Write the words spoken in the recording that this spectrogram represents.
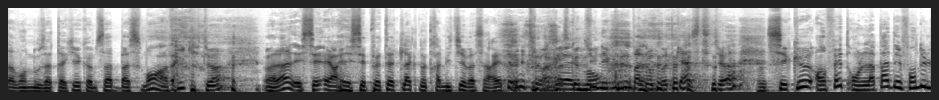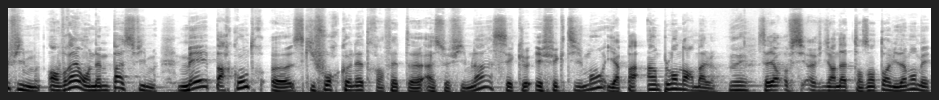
avant de nous attaquer comme ça bassement, Rafik, tu vois. Voilà, et c'est, peut-être là que notre amitié va s'arrêter, parce que tu n'écoutes pas nos podcasts, tu vois. c'est que en fait on l'a pas défendu le film. En vrai, on n'aime pas ce film. Mais par contre, euh, ce qu'il faut reconnaître en fait euh, à ce film-là, c'est que effectivement, il n'y a pas un plan normal. Oui. C'est-à-dire, il y en a de temps en temps évidemment, mais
